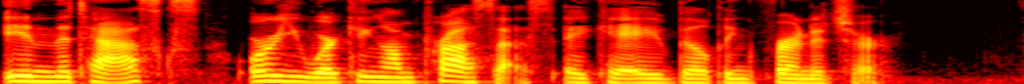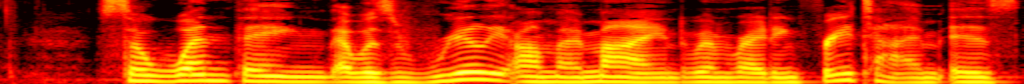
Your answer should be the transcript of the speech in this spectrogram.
in the tasks, or are you working on process, aka building furniture? So, one thing that was really on my mind when writing free time is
